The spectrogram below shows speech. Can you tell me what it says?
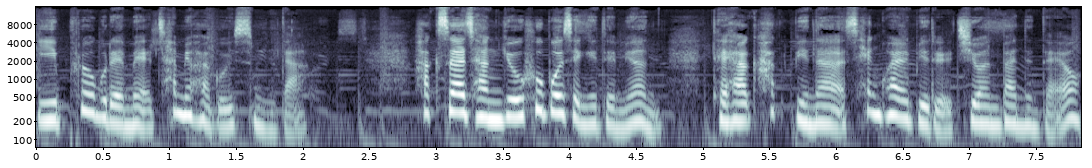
이 프로그램에 참여하고 있습니다. 학사 장교 후보생이 되면 대학 학비나 생활비를 지원받는데요.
